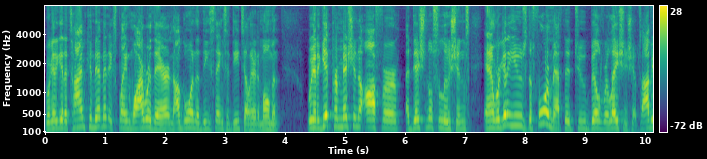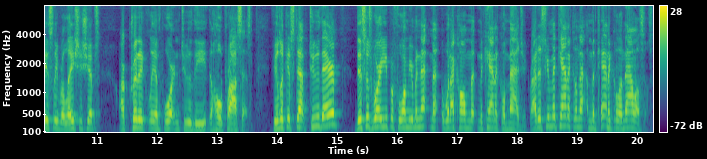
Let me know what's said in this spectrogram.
We're going to get a time commitment, explain why we're there, and I'll go into these things in detail here in a moment. We're going to get permission to offer additional solutions, and we're going to use the FOR method to build relationships. Obviously, relationships are critically important to the, the whole process. If you look at step two there, this is where you perform your what I call mechanical magic, right? It's your mechanical, mechanical analysis.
